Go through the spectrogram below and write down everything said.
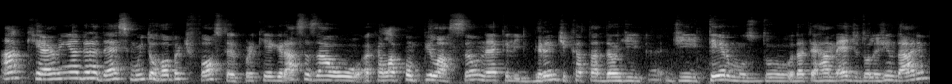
a Karen agradece muito ao Robert Foster, porque graças ao aquela compilação, né, aquele grande catadão de, de termos do, da Terra-média, do Legendário,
